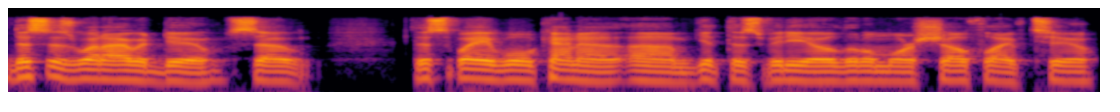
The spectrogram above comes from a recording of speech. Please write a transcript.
this is what I would do. So this way we'll kind of um, get this video a little more shelf life too.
